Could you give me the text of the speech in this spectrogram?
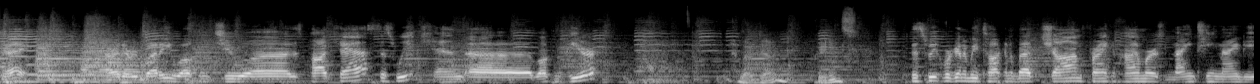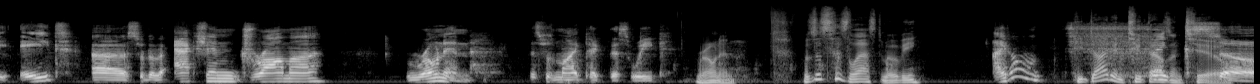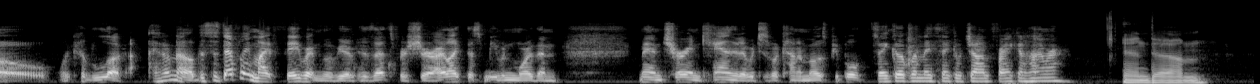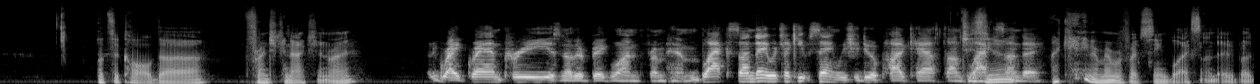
Okay. All right, everybody. Welcome to uh, this podcast this week, and uh, welcome, Peter. Hello, Doug. Greetings. This week we're going to be talking about John Frankenheimer's 1998 uh, sort of action drama, Ronin. This was my pick this week. Ronin. Was this his last movie? I don't. He died in think 2002. So we could look. I don't know. This is definitely my favorite movie of his. That's for sure. I like this even more than Manchurian Candidate, which is what kind of most people think of when they think of John Frankenheimer. And um, what's it called? Uh, French Connection, right? Right, Grand Prix is another big one from him. Black Sunday, which I keep saying we should do a podcast on Jeez, Black you know, Sunday. I can't even remember if I've seen Black Sunday, but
